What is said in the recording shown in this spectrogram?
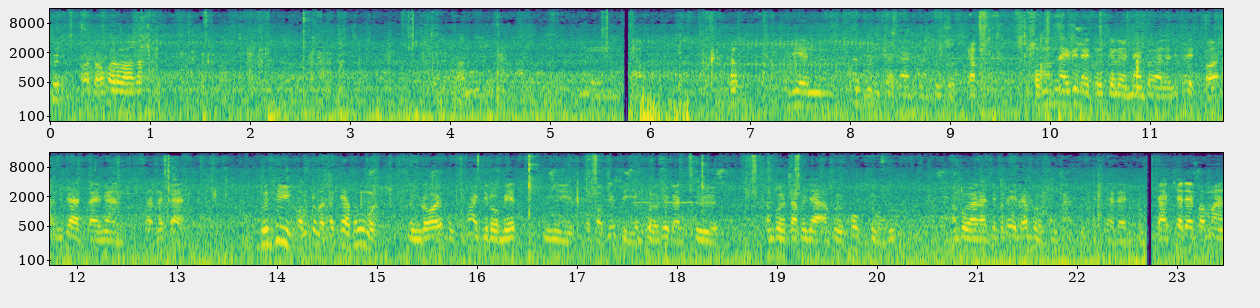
ชุดอสพรครับครับเรียนท่านผู้บัญชาการทหารสูงสุดครับ ผมนายวินัยตัวเจริญนายอำเภออารัญญประเทศขออนุญาตรายงานสถานการณ์พื้นที่ของจังหวัดสระแก้วทั้งหมด 165 กิโลเมตร มีประกอบด้วย4อำเภอด้วยกันคืออำเภอตาพยาอำเภอโคกสูงอำเภออารัญญประเทศและอำเภอคงหาติดชายแดน จากชายแดนประมาณ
